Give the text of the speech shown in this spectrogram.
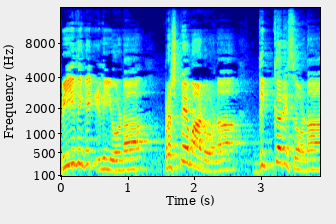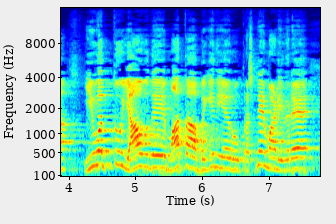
ಬೀದಿಗೆ ಇಳಿಯೋಣ, ಪ್ರಶ್ನೆ ಮಾಡೋಣ ಧಿಕ್ಕರಿಸೋಣ. ಇವತ್ತು ಯಾವುದೇ ಮಾತಾ ಭಗಿನಿಯರು ಪ್ರಶ್ನೆ ಮಾಡಿದರೆ,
